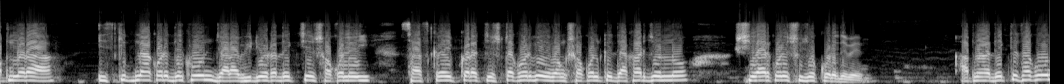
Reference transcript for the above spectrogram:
আপনারা স্কিপ না করে দেখুন, যারা ভিডিওটা দেখছে, সকলেই সাবস্ক্রাইব করার চেষ্টা করবে এবং সকলকে দেখার জন্য শেয়ার করে সুযোগ করে দেবে। আপনারা দেখতে থাকুন,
